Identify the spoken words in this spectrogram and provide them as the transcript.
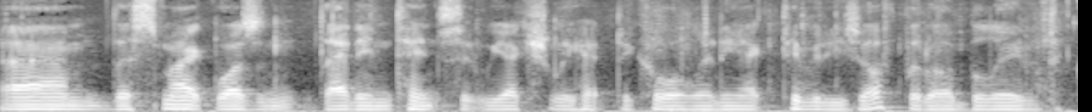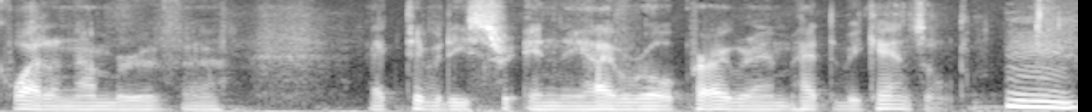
Um, the smoke wasn't that intense that we actually had to call any activities off, but I believe quite a number of uh, activities in the overall program had to be cancelled. Mm,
